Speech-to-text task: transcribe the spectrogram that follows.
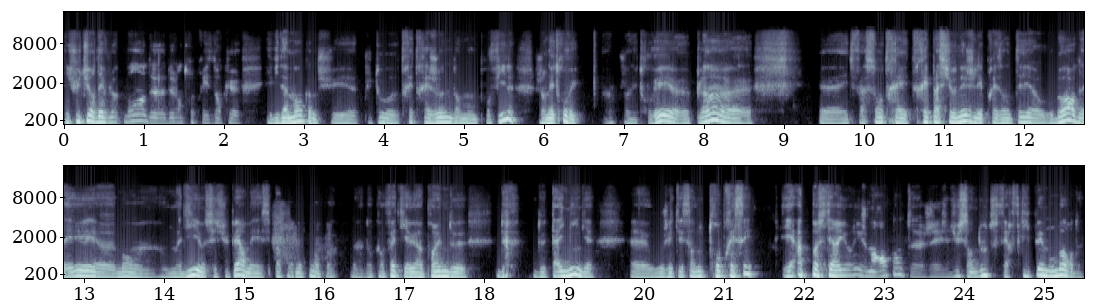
les futurs développements de, de l'entreprise. Donc, évidemment, comme je suis plutôt très très jeune dans mon profil, j'en ai trouvé. Hein. J'en ai trouvé plein. Et de façon très très passionnée, je l'ai présenté au board et bon, on m'a dit c'est super, mais c'est pas pour maintenant. Quoi. Donc en fait, il y a eu un problème de, timing où j'étais sans doute trop pressé. Et a posteriori, je m'en rends compte, j'ai dû sans doute faire flipper mon board.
